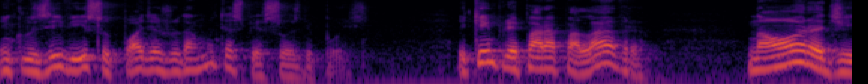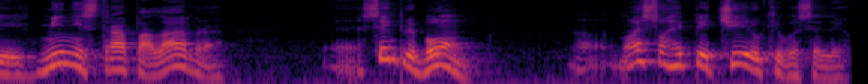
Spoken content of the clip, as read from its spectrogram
Inclusive, isso pode ajudar muitas pessoas depois. E quem prepara a palavra, na hora de ministrar a palavra, é sempre bom, não é só repetir o que você leu.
